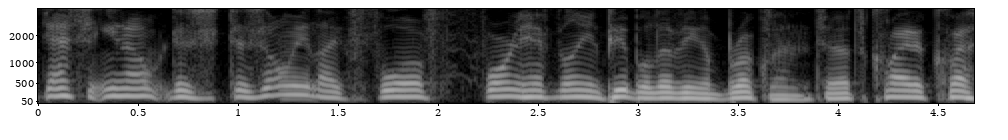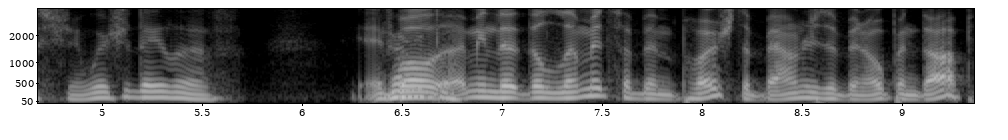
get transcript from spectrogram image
That's you know, there's there's only like four four and a half million people living in Brooklyn, so that's quite a question. Where should they live? If well, everybody- I mean, the, the limits have been pushed. The boundaries have been opened up.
